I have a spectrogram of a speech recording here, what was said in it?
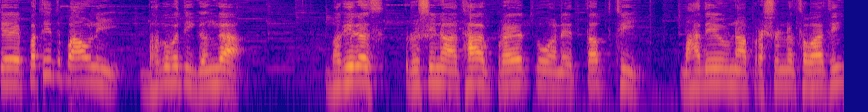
કે પતિત પાવની ભગવતી ગંગા ભગીરથ ઋષિના અથાગ પ્રયત્નો અને તપથી મહાદેવના પ્રસન્ન થવાથી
